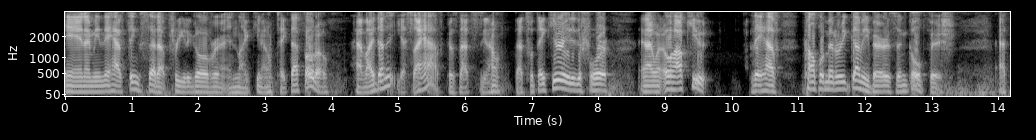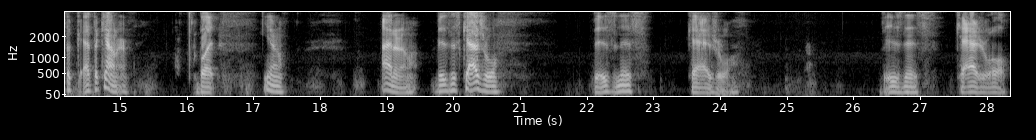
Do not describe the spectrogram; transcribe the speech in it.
And I mean, they have things set up for you to go over and like you know take that photo. Have I done it? Yes, I have because that's you know that's what they curated it for. And I went, oh, how cute! They have complimentary gummy bears and goldfish at the at the counter. But you know, I don't know. Business casual. Business casual. Business casual.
